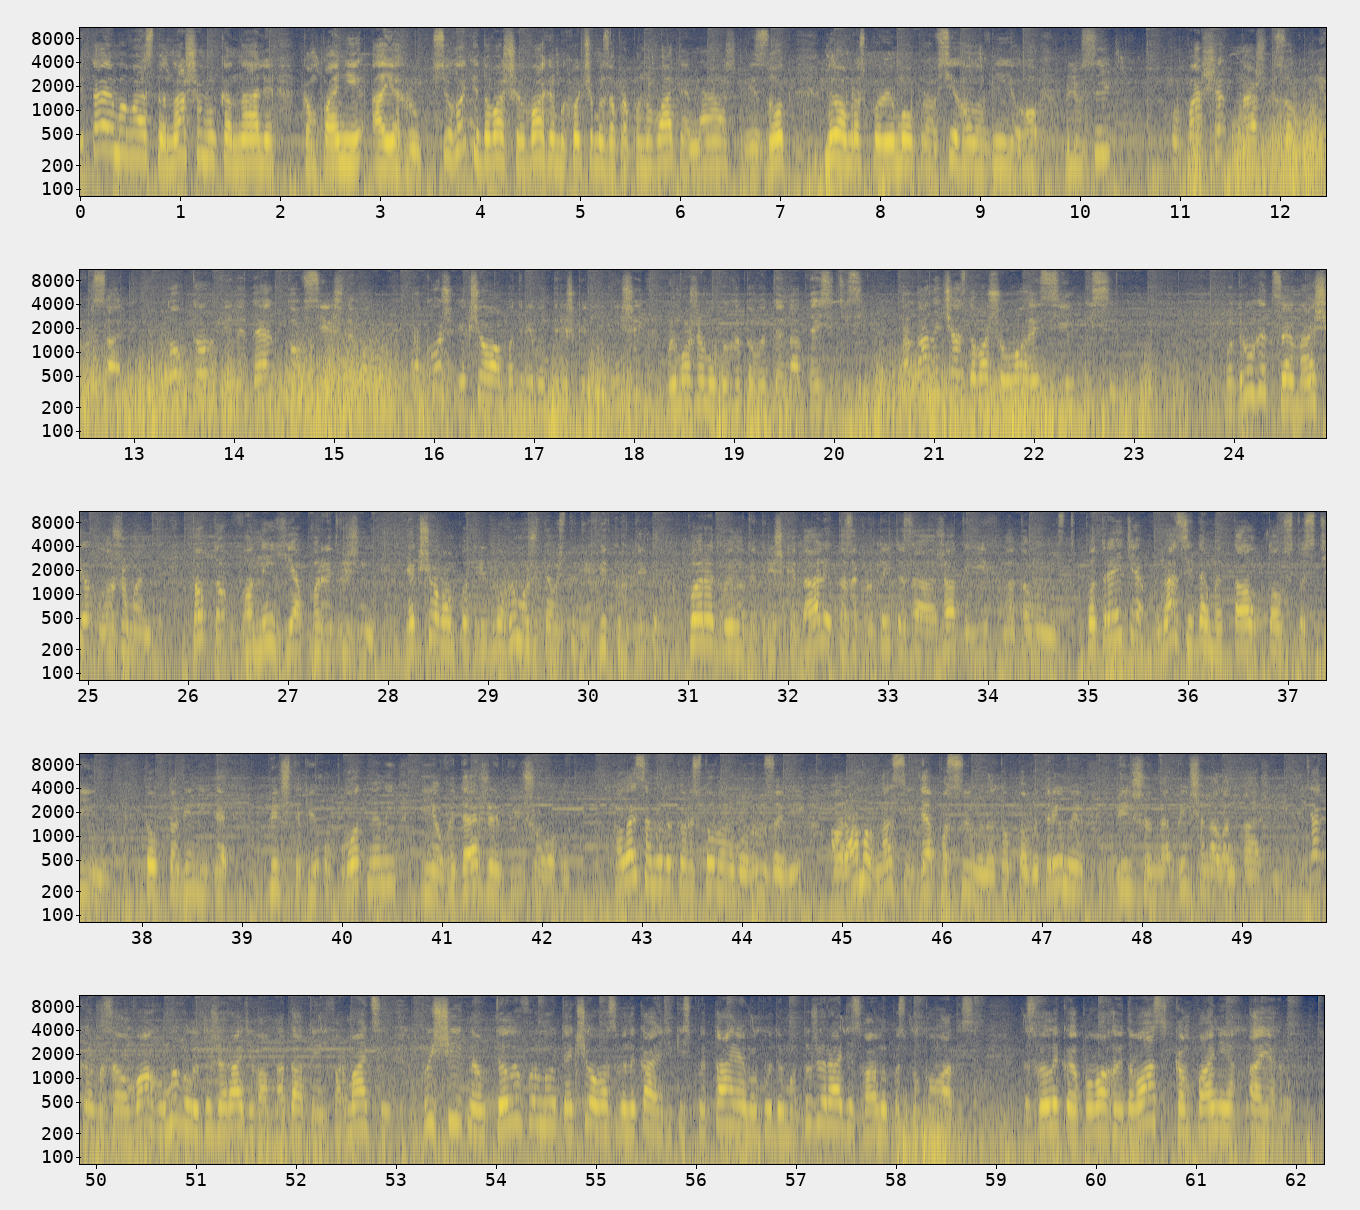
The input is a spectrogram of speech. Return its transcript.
Вітаємо вас на нашому каналі компанії AIA Group. Сьогодні до вашої уваги ми хочемо запропонувати наш візок. Ми вам розповімо про всі головні його плюси. По-перше, наш візок універсальний, тобто він йде до всіх жнивок. Також, якщо вам потрібен трішки длинніший, ми можемо виготовити на 10,7. На даний час до вашої уваги 7,7. По-друге, це наші ложементи. Тобто вони є передвіжні. Якщо вам потрібно, ви можете ось тут їх відкрутити, передвинути трішки далі та закрутити, зажати їх на тому місці. По-третє, в нас йде метал товстостійний, тобто він йде більш такий уплотнений і видержує більшу вагу. Колеса ми використовуємо грузові, а рама в нас йде посилена, тобто витримує більше, більше навантаження. Дякуємо за увагу. Ми були дуже раді вам надати інформацію. Пишіть нам, телефонуйте. Якщо у вас виникають якісь питання, ми будемо дуже раді з вами поспілкуватися. З великою повагою до вас, компанія Group.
